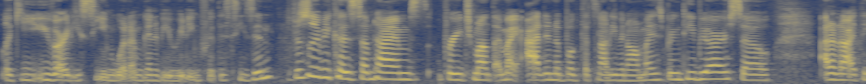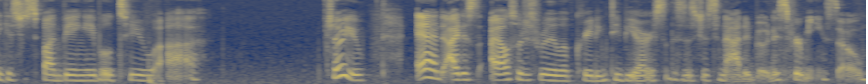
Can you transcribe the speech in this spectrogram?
like you've already seen what I'm going to be reading for this season. Especially because sometimes for each month I might add in a book that's not even on my spring TBR, so I don't know, I think it's just fun being able to uh, show you. And I just, I also just really love creating TBRs, so this is just an added bonus for me, so.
